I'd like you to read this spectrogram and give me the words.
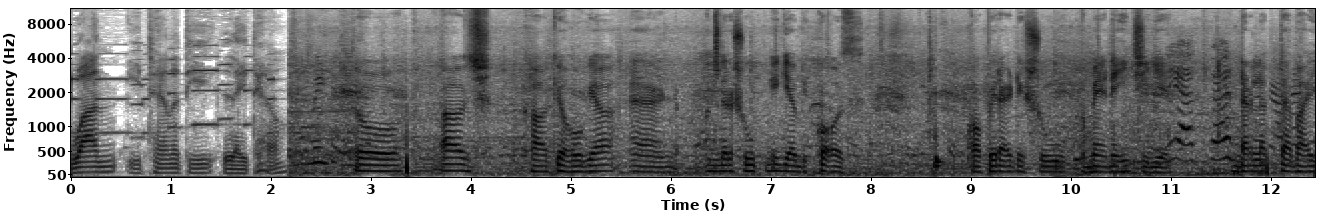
One eternity later. तो आज खा के हो गया एंड अंदर शूट नहीं किया बिकॉज़ कॉपीराइट इशू हमें नहीं चाहिए। डर लगता है भाई।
